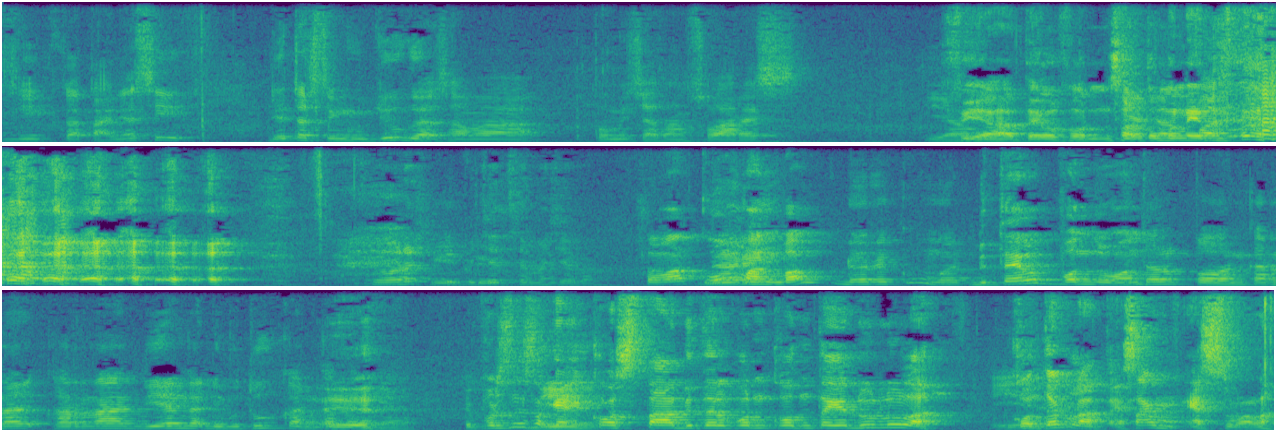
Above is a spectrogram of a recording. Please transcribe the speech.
di katanya sih dia tersinggung juga sama pemecatan Suarez yang via telepon satu menit. Suarez dipecat sama siapa? sama dari, Kuman bang. dari Kuman. Di telepon cuman telepon karena karena dia nggak dibutuhkan katanya. iya ya, persis kayak Costa di telepon Conte dulu lah. Iya. Conte lah SMS malah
